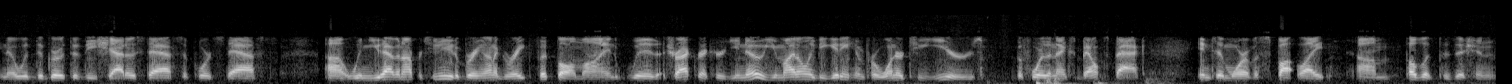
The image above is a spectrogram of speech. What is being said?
you know, with the growth of these shadow staff, support staffs. Uh, when you have an opportunity to bring on a great football mind with a track record, you know you might only be getting him for one or two years before the next bounce back into more of a spotlight um, public position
